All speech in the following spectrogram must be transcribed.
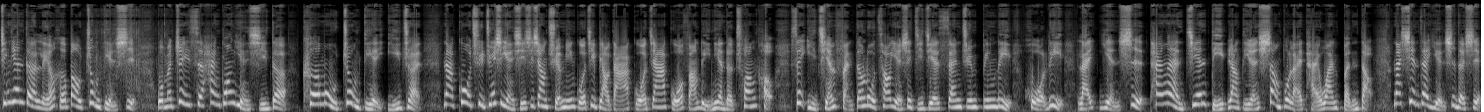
今天的联合报重点是我们这一次汉光演习的。科目重点移转，那过去军事演习是向全民国际表达国家国防理念的窗口，所以以前反登陆操演是集结三军兵力火力来演示滩岸歼敌，让敌人上不来台湾本岛。那现在演示的是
